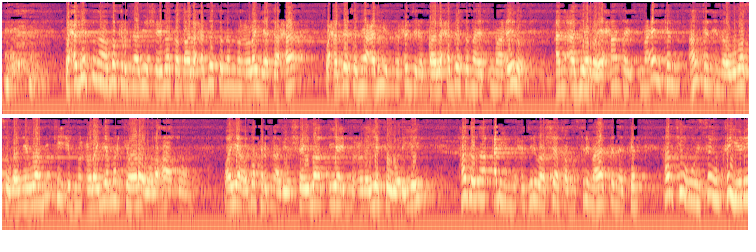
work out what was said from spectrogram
وxadثna abubكر بن abي شhaybةa qال xadثna بن culayةa x وxadثnي عalي بن xujri qال xadثna ismاعيل can abi rayxaanta ismaaciilkan halkan inooguma sugani waa ninkii ibnu culaye markii hore uu lahaa un waayo abubakr ibn abi shayba ayaa ibnu culaye ka wariyey. Haddana cali ibnu xujri baa sheeka muslim aha sanadkan. Halkii uu isagu ka yihi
